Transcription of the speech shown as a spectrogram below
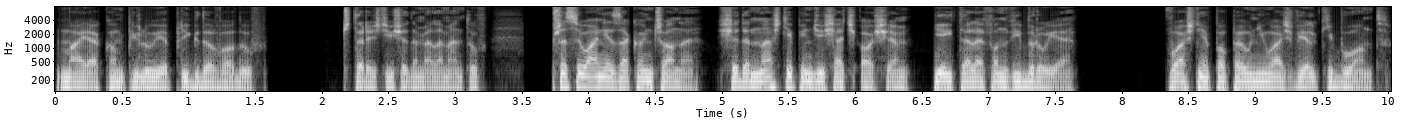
Maja kompiluje plik dowodów. 47 elementów. Przesyłanie zakończone. 17.58. Jej telefon wibruje. Właśnie popełniłaś wielki błąd.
